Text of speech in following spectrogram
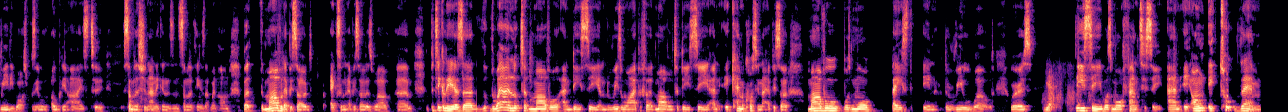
really watch because it will open your eyes to some of the shenanigans and some of the things that went on. But the Marvel episode excellent episode as well. Um, particularly as uh, the, the, way I looked at Marvel and DC, and the reason why I preferred Marvel to DC, and it came across in that episode. Marvel was more based in the real world, whereas yes. DC was more fantasy, and it on, it took them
